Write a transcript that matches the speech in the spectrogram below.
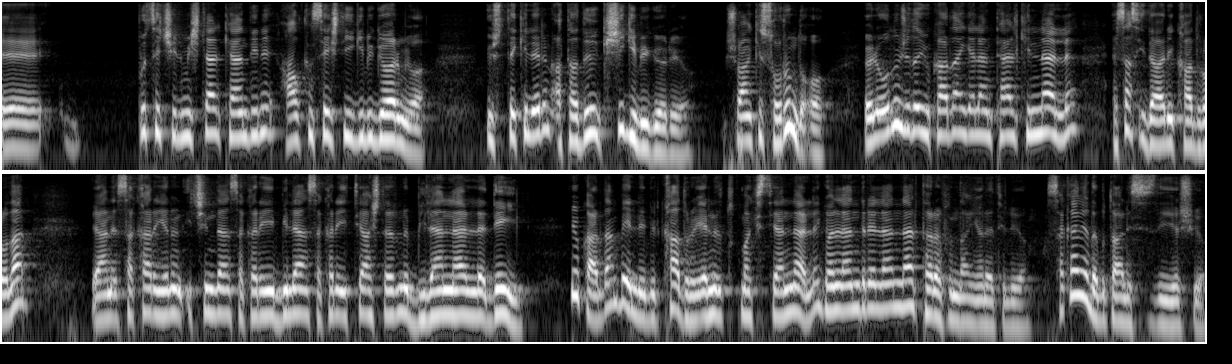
e, bu seçilmişler kendini halkın seçtiği gibi görmüyor. Üsttekilerin atadığı kişi gibi görüyor. Şu anki sorun da o. Öyle olunca da yukarıdan gelen telkinlerle esas idari kadrolar yani Sakarya'nın içinden Sakarya'yı bilen, Sakarya ihtiyaçlarını bilenlerle değil, yukarıdan belli bir kadroyu elinde tutmak isteyenlerle yönlendirilenler tarafından yönetiliyor. Sakarya da bu talihsizliği yaşıyor.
